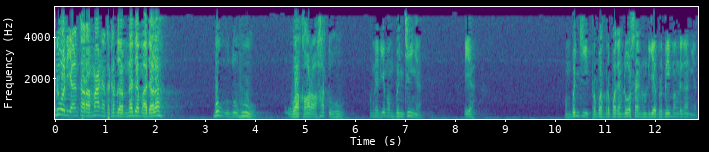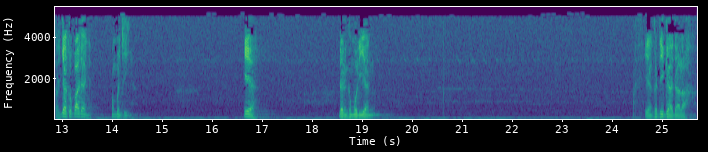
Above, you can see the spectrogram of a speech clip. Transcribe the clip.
kedua di antara makna terkandung dalam nadam adalah bughdhuhu wa karahatuhu. Kemudian dia membencinya, Iya. Membenci perbuatan-perbuatan yang dosa yang dulu dia bergelimang dengannya, terjatuh padanya, membencinya. Iya. Dan kemudian yang ketiga adalah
